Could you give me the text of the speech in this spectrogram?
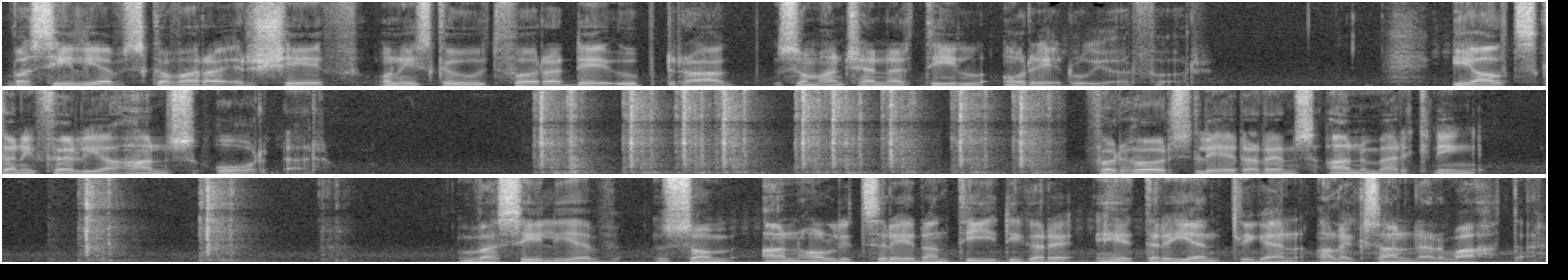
Vasiljev ska vara er chef och ni ska utföra det uppdrag som han känner till och redogör för. I allt ska ni följa hans order. Förhörsledarens anmärkning Vasiljev, som anhållits redan tidigare, heter egentligen Alexander Vahter.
